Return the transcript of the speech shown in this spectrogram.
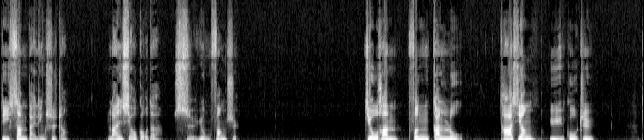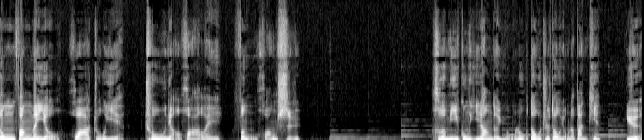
第三百零四章，蓝小狗的使用方式。久旱逢甘露，他乡遇故知。洞房没有花烛夜，雏鸟化为凤凰石。和迷宫一样的甬路斗智斗勇了半天，月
